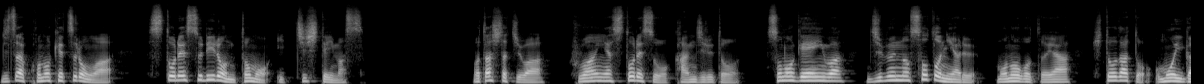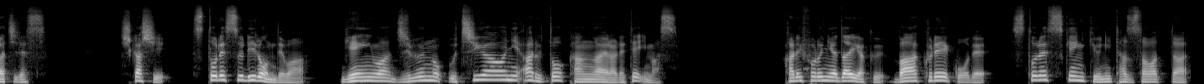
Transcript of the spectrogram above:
実はこの結論はストレス理論とも一致しています。私たちは不安やストレスを感じると、その原因は自分の外にある物事や人だと思いがちです。しかし、ストレス理論では原因は自分の内側にあると考えられています。カリフォルニア大学バークレー校でストレス研究に携わった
